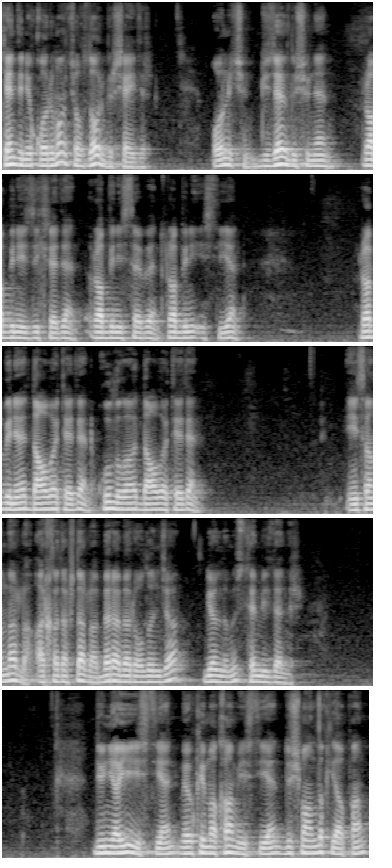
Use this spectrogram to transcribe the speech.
Kendini koruman çok zor bir şeydir. Onun için güzel düşünen, Rabbini zikreden, Rabbini seven, Rabbini isteyen, Rabbine davet eden, kulluğa davet eden, insanlarla, arkadaşlarla beraber olunca gönlümüz temizlenir. Dünyayı isteyen, mevki makam isteyen, düşmanlık yapan,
